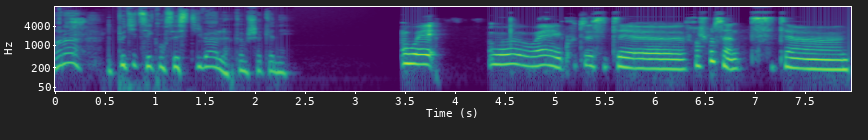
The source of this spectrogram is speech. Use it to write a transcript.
Voilà, une petite séquence estivale, comme chaque année. Ouais, Ouais, ouais, écoute, c'était euh, franchement c'était un, un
